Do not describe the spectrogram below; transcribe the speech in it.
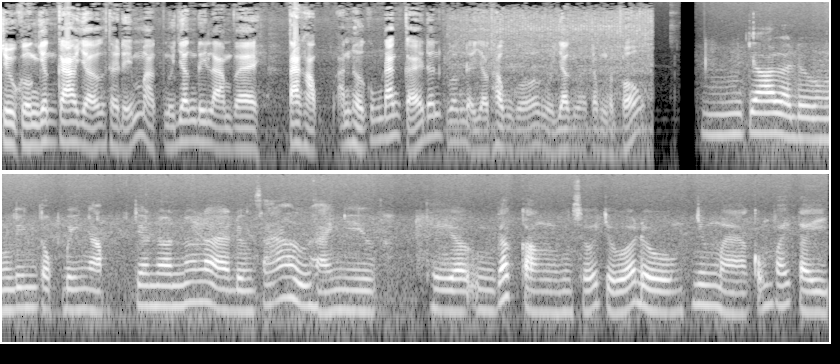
Chiều cường dâng cao giờ thời điểm mà người dân đi làm về, tan học, ảnh hưởng cũng đáng kể đến vấn đề giao thông của người dân trong thành phố. Ừ, do là đường liên tục bị ngập cho nên nó là đường xá hư hại nhiều thì ờ, rất cần sửa chữa đường nhưng mà cũng phải tùy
